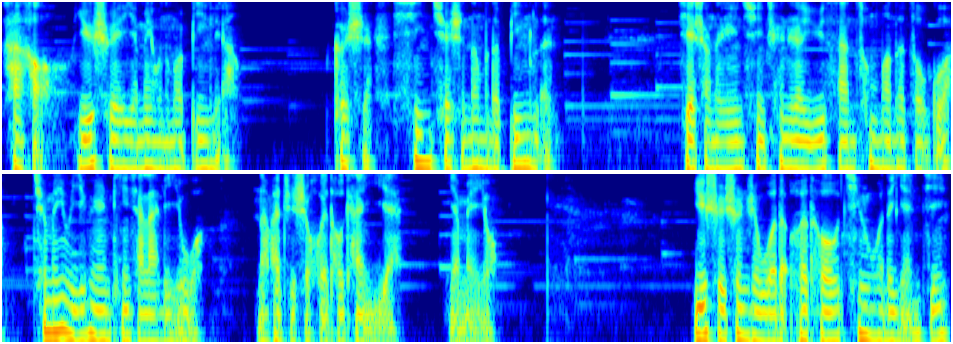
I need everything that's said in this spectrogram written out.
还好雨水也没有那么冰凉，可是心却是那么的冰冷。街上的人群撑着雨伞匆忙的走过，却没有一个人停下来理我。哪怕只是回头看一眼，也没用。雨水顺着我的额头侵入我的眼睛，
